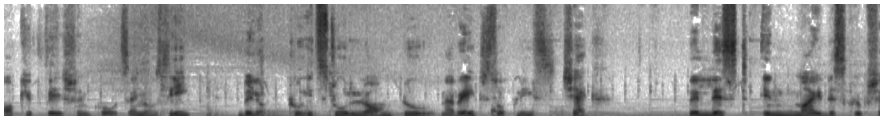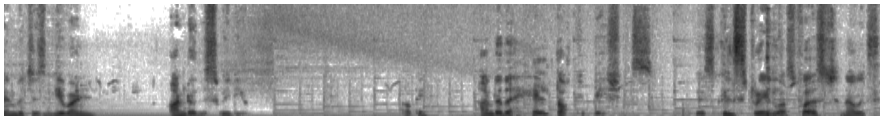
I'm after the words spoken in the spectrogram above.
occupation codes NOC below. It's too long to narrate, so please check the list in my description, which is given under this video. Okay, under the health occupations, the skills trade was first, now it's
